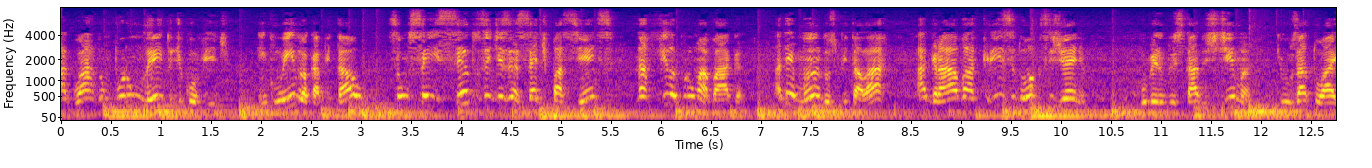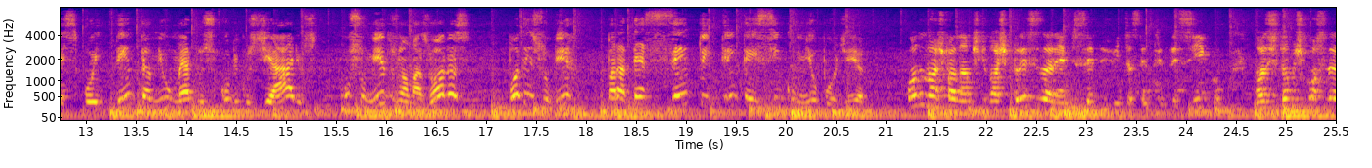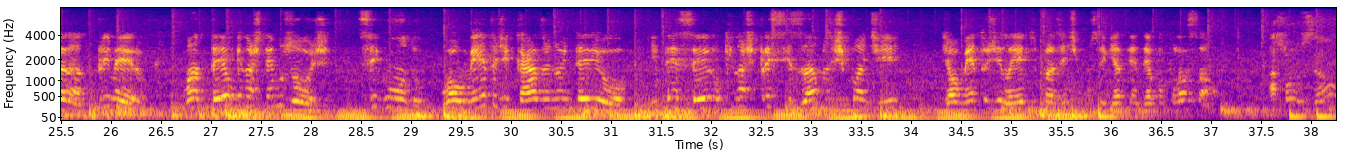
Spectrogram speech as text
aguardam por um leito de Covid. Incluindo a capital, são 617 pacientes na fila por uma vaga. A demanda hospitalar agrava a crise do oxigênio. O governo do estado estima que os atuais 80 mil metros cúbicos diários consumidos no Amazonas podem subir para até 135 mil por dia. Quando nós falamos que nós precisaremos de 120 a 135, nós estamos considerando, primeiro, manter o que nós temos hoje. Segundo, o aumento casos no interior. E terceiro, que nós precisamos expandir de aumentos de leitos para a gente conseguir atender a população. A solução.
